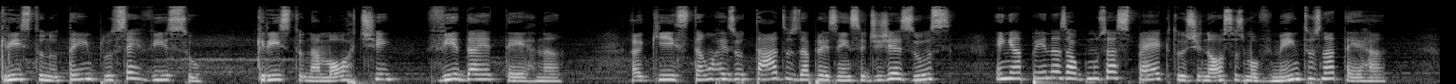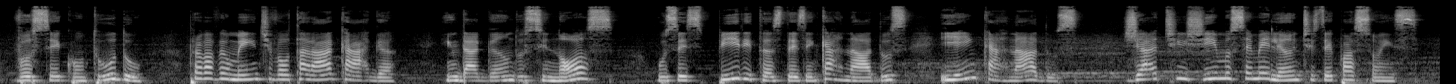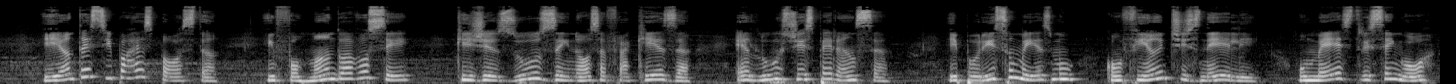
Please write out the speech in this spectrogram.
Cristo no templo, serviço. Cristo na morte, vida eterna. Aqui estão resultados da presença de Jesus em apenas alguns aspectos de nossos movimentos na Terra. Você, contudo, provavelmente voltará à carga, indagando se nós, os espíritas desencarnados e encarnados, já atingimos semelhantes equações. E antecipo a resposta, informando a você que Jesus, em nossa fraqueza, é luz de esperança. E por isso mesmo, confiantes nele, o Mestre Senhor,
